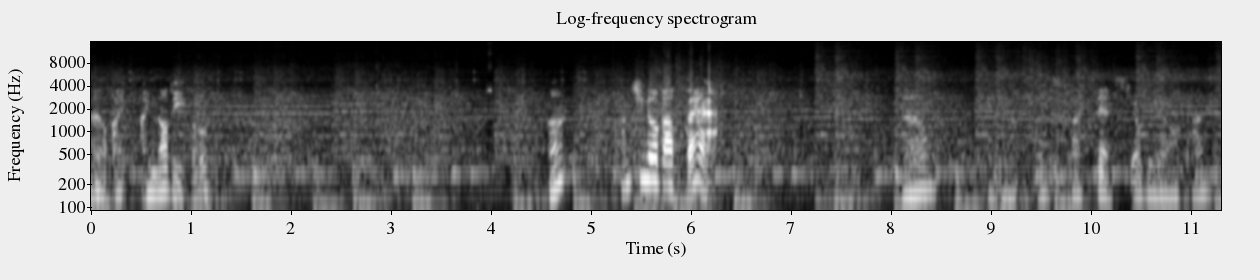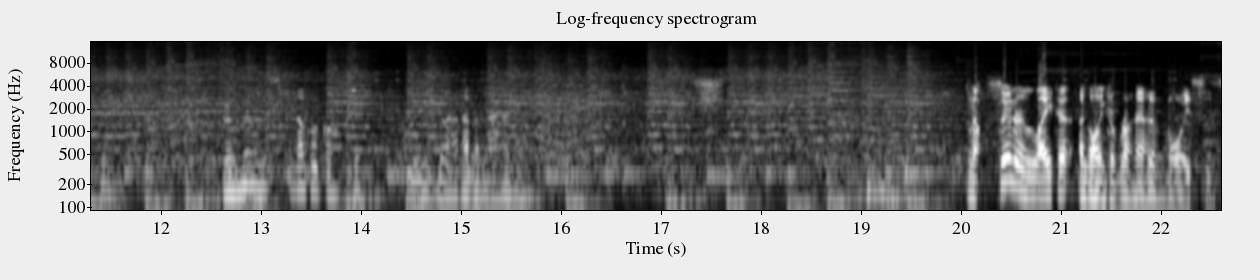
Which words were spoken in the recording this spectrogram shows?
No, I, I'm not evil. Huh? How did you know about that? No, in a place like this, you'll hear all kinds of things. Rumors, local gossip, news about other lands. No, sooner or later, I'm going to run out of voices,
